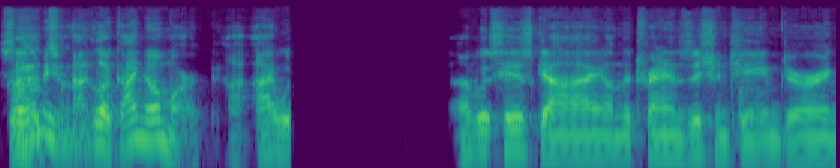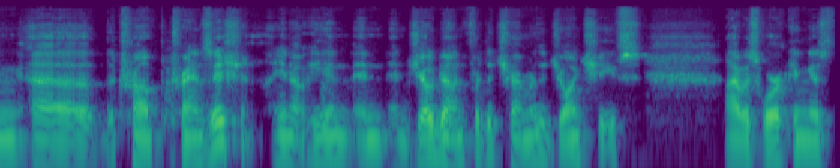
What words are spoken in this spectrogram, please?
so ahead, let me look. I know Mark. I, I was I was his guy on the transition team during uh, the Trump transition. You know, he and, and, and Joe Dunford, the chairman of the Joint Chiefs, I was working as,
